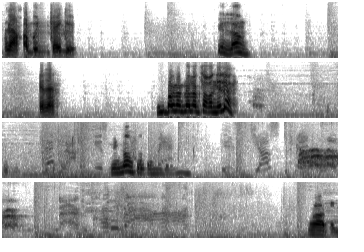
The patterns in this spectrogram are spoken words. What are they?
Wala, kabudjay game. Yun lang. Yan na. Yung pag naglalag sa kanila. Yun lang. tol. Nakatan.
